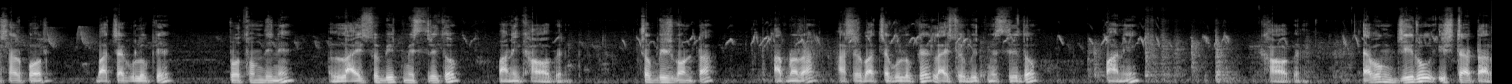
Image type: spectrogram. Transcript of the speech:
আসার পর বাচ্চাগুলোকে প্রথম দিনে লাইসোবিট মিশ্রিত পানি খাওয়াবেন। চব্বিশ ঘণ্টা আপনারা হাঁসের বাচ্চাগুলোকে লাইসোবিট মিশ্রিত পানি খাওয়াবেন এবং জিরো স্টার্টার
